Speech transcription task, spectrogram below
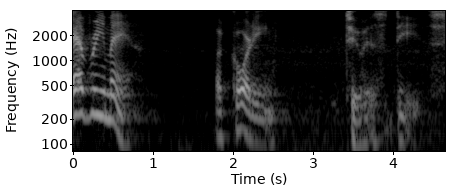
every man according to his deeds.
